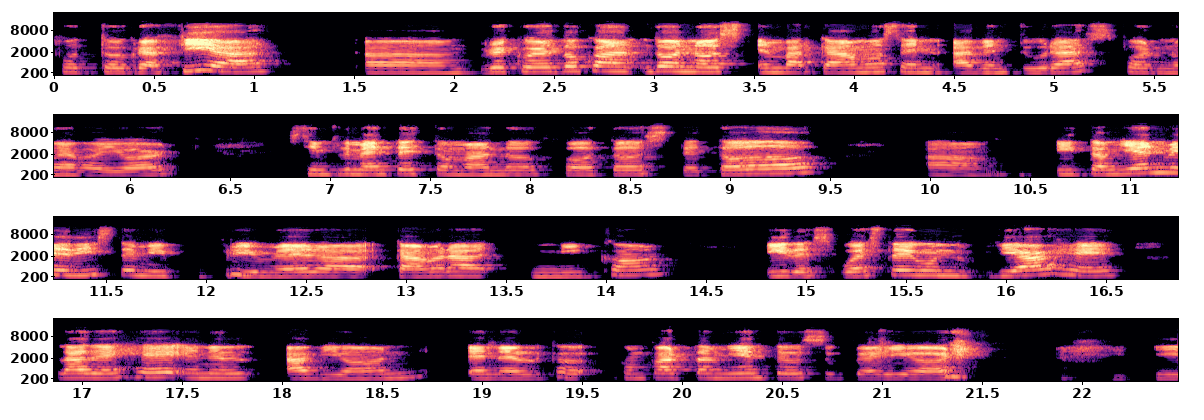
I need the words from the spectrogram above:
fotografía? Ah, recuerdo cuando nos embarcamos en aventuras por Nueva York, simplemente tomando fotos de todo y también me diste mi primera cámara Nikon y después de un viaje la dejé en el avión, en el compartimiento superior y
